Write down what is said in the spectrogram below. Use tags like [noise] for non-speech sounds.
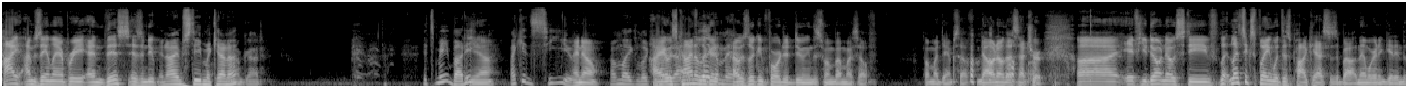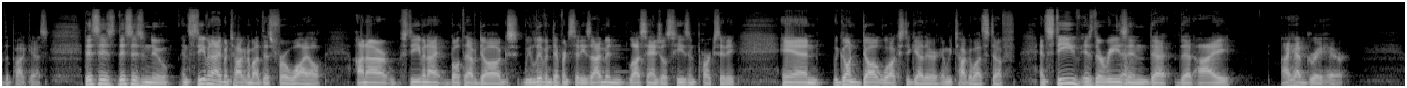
Hi, I'm Zane Lamprey, and this is a new. And I'm Steve McKenna. Oh God. [laughs] It's me, buddy. Yeah. I can see you. I know. I'm like looking. I was kind of like looking. I'm I was looking forward to doing this one by myself, by my damn self. No, no, that's not true. [laughs] Uh, if you don't know Steve, let, us explain what this podcast is about, and then we're going to get into the podcast. This is this is new, and Steve and I have been talking about this for a while. On our Steve and I both have dogs. We live in different cities. I'm in Los Angeles. He's in Park City, and we go on dog walks together, and we talk about stuff. And Steve is the reason that that I I have gray hair.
